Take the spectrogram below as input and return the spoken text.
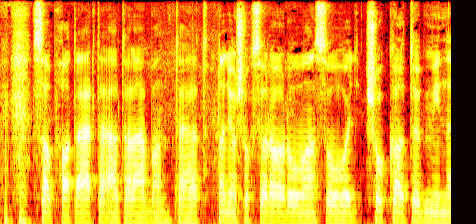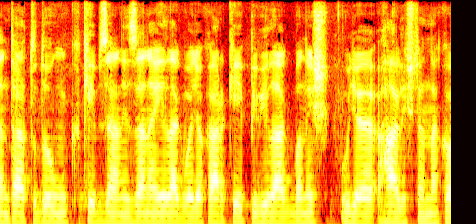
szab határt általában. Tehát nagyon sokszor arról van szó, hogy sokkal több mindent el tudunk képzelni zeneileg, vagy akár képi világban is. Ugye hál' Istennek a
